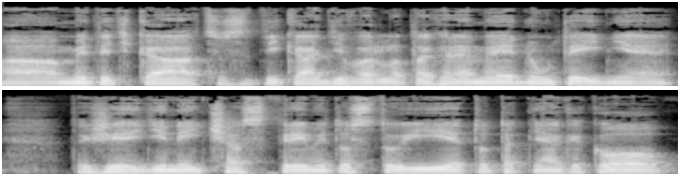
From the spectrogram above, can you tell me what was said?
uh, my teďka, co se týká divadla, tak hrajeme jednou týdně, takže jediný čas, který mi to stojí, je to tak nějak jako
